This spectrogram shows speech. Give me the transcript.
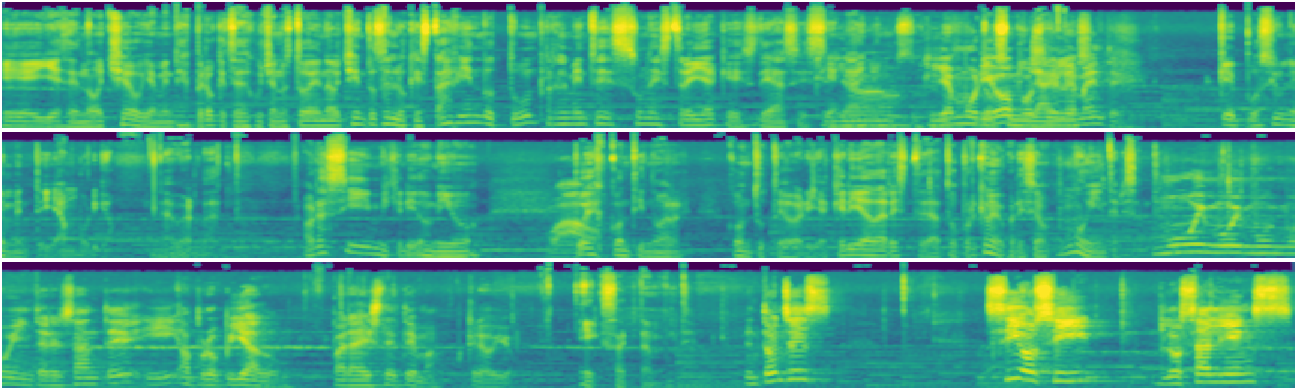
eh, y es de noche, obviamente espero que estés escuchando esto de noche. Entonces lo que estás viendo tú realmente es una estrella que es de hace 100 años. Que ya murió posiblemente. que posiblemente ya murió, la verdad. Ahora sí, mi querido amigo, puedes continuar con tu teoría. Quería dar este dato porque me pareció muy interesante. Muy, muy, muy, muy interesante y apropiado para este tema, creo yo. Exactamente. Entonces, sí o sí, los aliens,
